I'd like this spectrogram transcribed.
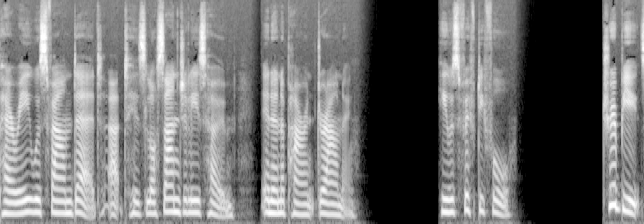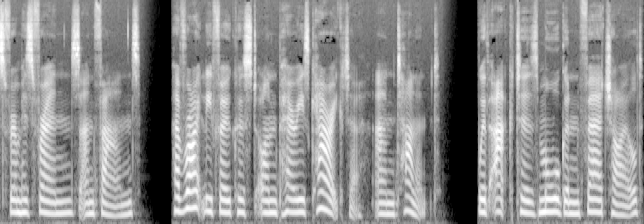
Perry was found dead at his Los Angeles home in an apparent drowning. He was 54. Tributes from his friends and fans have rightly focused on Perry's character and talent, with actors Morgan Fairchild,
